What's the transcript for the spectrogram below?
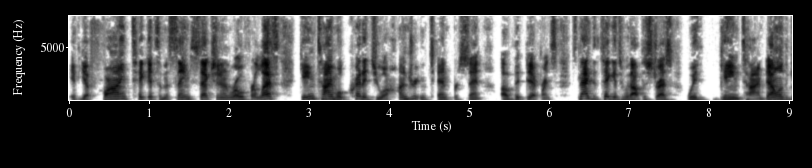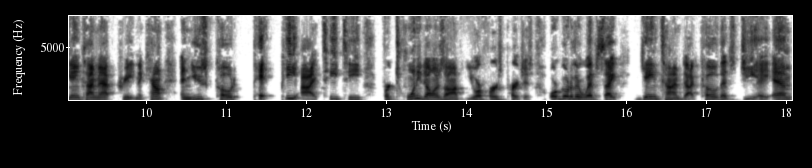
If you find tickets in the same section and row for less, game time will credit you 110% of the difference. Snag the tickets without the stress with game time. Download the game time app, create an account, and use code PITT, P-I-T-T for $20 off your first purchase. Or go to their website, gametime.co. That's G-A-M-E-T-I-M-E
